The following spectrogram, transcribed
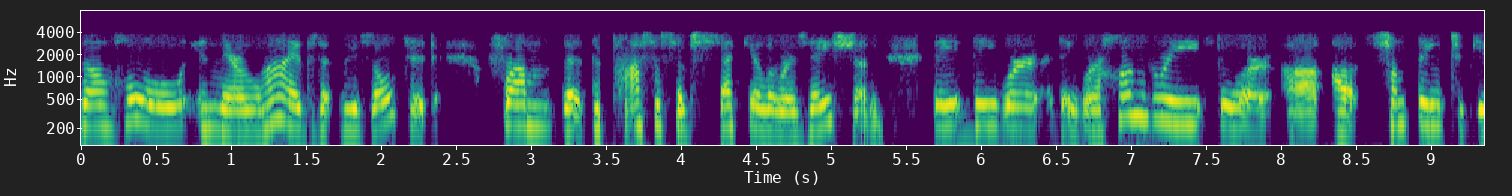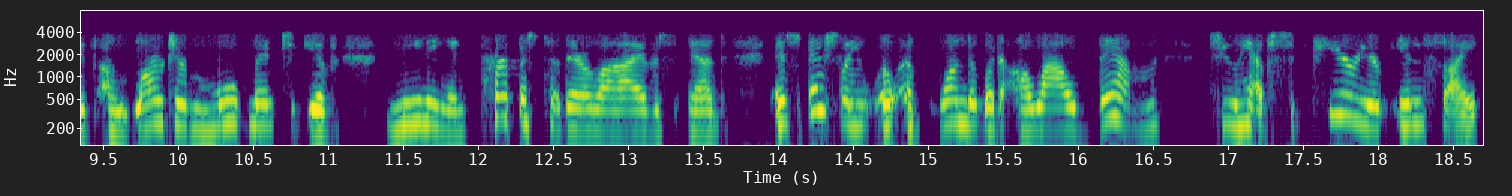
the hole in their lives that resulted from the, the process of secularization. They mm-hmm. they were they were hungry for uh, uh, something to give a larger movement, to give meaning and purpose to their lives, and especially one that would allow them to have superior insight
